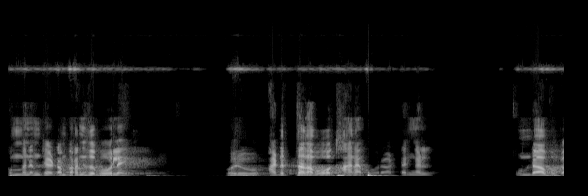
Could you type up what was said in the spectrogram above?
കുമ്മനം ചേട്ടൻ പറഞ്ഞതുപോലെ ഒരു അടുത്ത നവോത്ഥാന പോരാട്ടങ്ങൾ ഉണ്ടാവുക.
